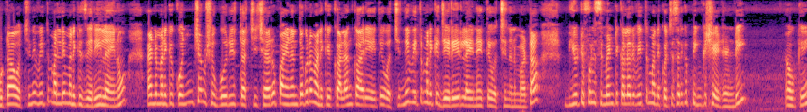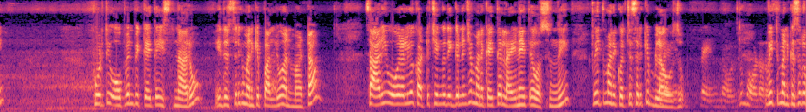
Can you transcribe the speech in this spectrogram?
బుట్ట వచ్చింది విత్ మళ్ళీ మనకి జెరీ లైన్ అండ్ మనకి కొంచెం షుగూరి టచ్ ఇచ్చారు. పైనంతా కూడా మనకి కలంకారీ అయితే వచ్చింది. విత్ మనకి జెరీ లైన్ అయితే వచ్చింది అనమాట బ్యూటిఫుల్ సిమెంట్ కలర్ విత్ మనకి వచ్చేసరికి పింక్ షేడ్ అండి. ఓకే పూర్తి ఓపెన్ పిక్ అయితే ఇస్తున్నారు. ఇది వచ్చరికి మనకి పళ్ళు అనమాట సారీ ఓవరాల్గా కట్టు చెంగు దగ్గర నుంచి మనకైతే లైన్ అయితే వస్తుంది. విత్ మనకి వచ్చేసరికి బ్లౌజ్ విత్ మనకి అసలు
